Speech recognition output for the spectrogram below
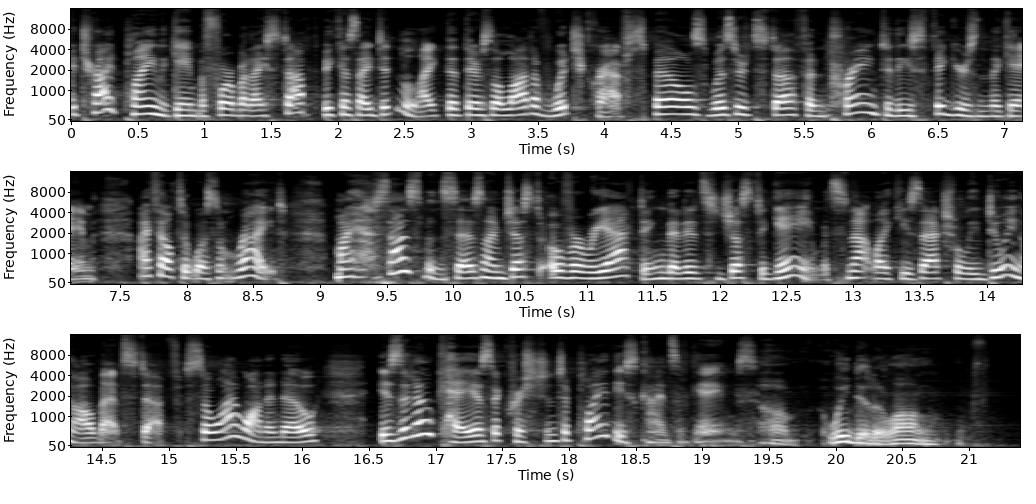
I tried playing the game before, but I stopped because I didn't like that there's a lot of witchcraft, spells, wizard stuff, and praying to these figures in the game. I felt it wasn't right. My husband says I'm just overreacting, that it's just a game. It's not like he's actually doing all that stuff. So I want to know is it okay as a Christian to play these kinds of games? Um, we did a long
